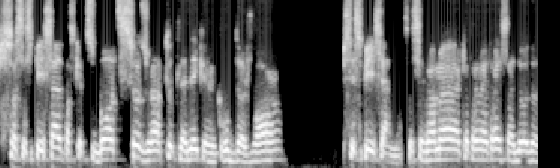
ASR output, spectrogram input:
Puis ça, c'est spécial parce que tu bâtis ça durant toute l'année avec un groupe de joueurs. Puis c'est spécial. C'est vraiment 93, ça là, là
